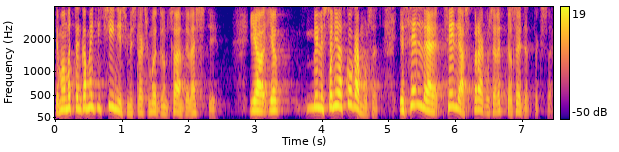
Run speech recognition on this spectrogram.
ja ma mõtlen ka meditsiinis, mis läks möödunud sajandil hästi. ja, ja millest on head kogemused. Ja selle seljast praegusel hetkel sõidetakse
